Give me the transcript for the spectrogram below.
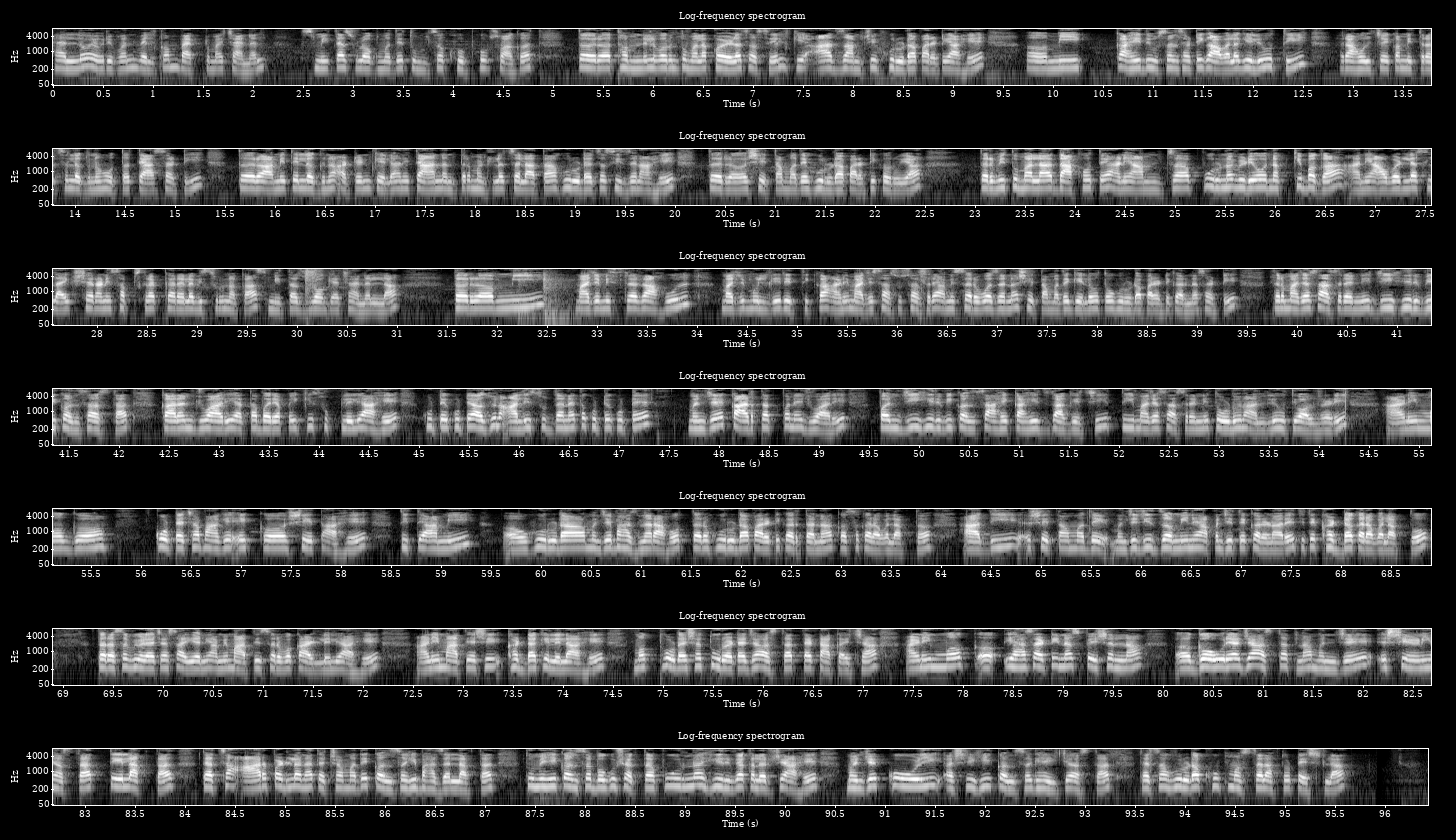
Hello everyone welcome back to my channel Smita's व्लॉगमध्ये तुमचं खूप खूप स्वागत. तर थंबनेलवरून तुम्हाला कळलंच असेल की आज आमची हुरडा पार्टी आहे. मी काही दिवसांसाठी गावाला गेली होती. राहुलच्या एका मित्राचं लग्न होतं त्यासाठी. तर आम्ही ते लग्न अटेंड केलं आणि त्यानंतर म्हटलं चला आता हुरड्याचं सीझन आहे. तर शेतामध्ये हुरडा पार्टी करूया. तर मी तुम्हाला दाखवते आणि आमचा पूर्ण व्हिडिओ नक्की बघा आणि आवडल्यास लाईक शेअर आणि सबस्क्राईब करायला विसरू नका स्मिताज ब्लॉग या चॅनलला तर मी माझे मिस्टर राहुल माझी मुलगी रितिका आणि माझे सासू सासरे आम्ही सर्वजण शेतामध्ये गेलो होतो हुरडा पार्टी करण्यासाठी. तर माझ्या सासऱ्यांनी जी हिरवी कणसं असतात कारण ज्वारी आता बऱ्यापैकी सुकलेली आहे कुठे कुठे अजून आली सुद्धा नाही तर कुठे कुठे म्हणजे काढतात पण आहे ज्वारी. पण जी हिरवी कणसं आहे काही जागेची. ती माझ्या सासऱ्यांनी तोडून आणली होती ऑलरेडी आणि मग कोट्याच्या मागे एक शेत आहे. तिथे आम्ही हुरडा म्हणजे भाजणार आहोत. तर हुरडा पार्टी करताना कसं करावं लागतं? आधी शेतामध्ये म्हणजे जी जमीन आहे आपण जिथे करणार आहे तिथे खड्डा करावा लागतो. तर असं विळ्याच्या साह्याने आम्ही माती सर्व काढलेली आहे आणि माती अशी खड्डा केलेला आहे. मग थोड्याशा तुरट्या ज्या असतात त्या टाकायच्या आणि मग ह्यासाठी ना स्पेशल ना गौऱ्या ज्या असतात ना म्हणजे शेणी असतात ते लागतात. त्याचा आर पडला ना त्याच्यामध्ये कंसही भाजायला लागतात. तुम्ही ही कंस बघू शकता पूर्ण हिरव्या कलरची आहे. म्हणजे कोळी अशी ही कंस घ्यायची असतात. त्याचा हुरडा खूप मस्त लागतो टेस्टला.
